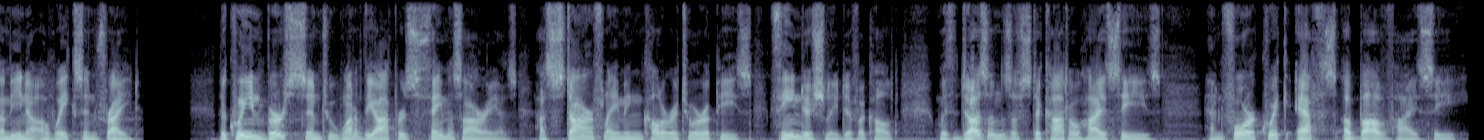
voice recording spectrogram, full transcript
Pamina awakes in fright. The queen bursts into one of the opera's famous arias, a star flaming coloratura piece, fiendishly difficult, with dozens of staccato high Cs and four quick Fs above high C.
